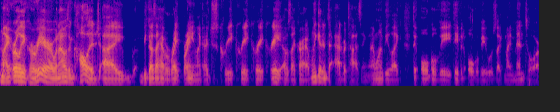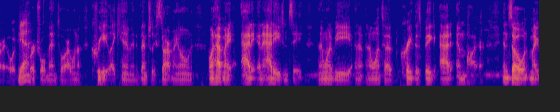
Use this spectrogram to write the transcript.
my early career when I was in college, I because I have a right brain, like I just create, create, create, create. I was like, all right, I want to get into advertising. and I want to be like the Ogilvy, David Ogilvy was like my mentor or Yeah. virtual mentor. I want to create like him and eventually start my own. I want to have my ad an ad agency and I want to be and I, and I want to create this big ad empire. And so my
